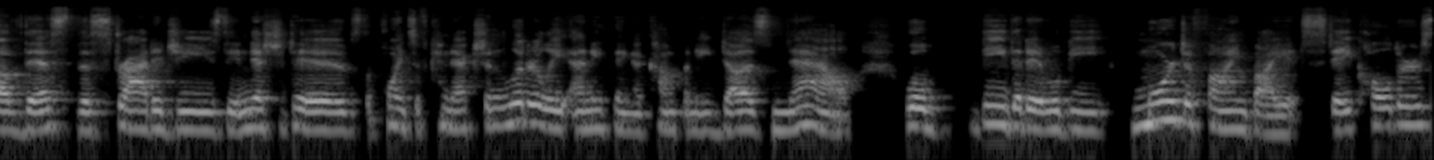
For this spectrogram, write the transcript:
of this the strategies the initiatives the points of connection literally anything a company does now will be that it will be more defined by its stakeholders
